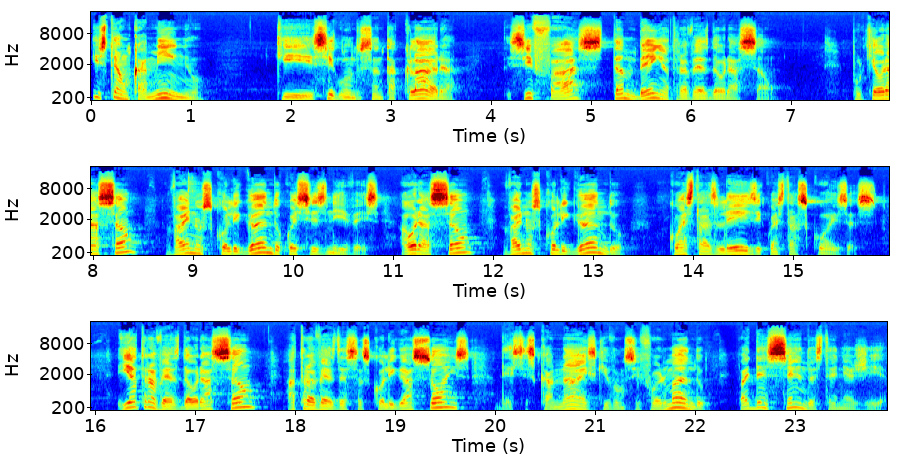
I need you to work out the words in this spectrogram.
Isto é um caminho que, segundo Santa Clara, se faz também através da oração. Porque a oração vai nos coligando com esses níveis. A oração vai nos coligando com estas leis e com estas coisas. E através da oração, através dessas coligações, desses canais que vão se formando, vai descendo esta energia.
